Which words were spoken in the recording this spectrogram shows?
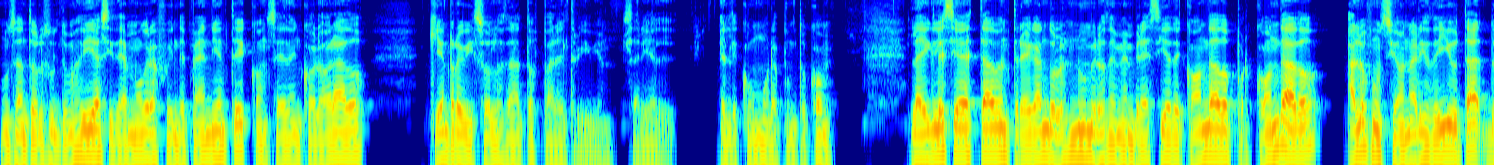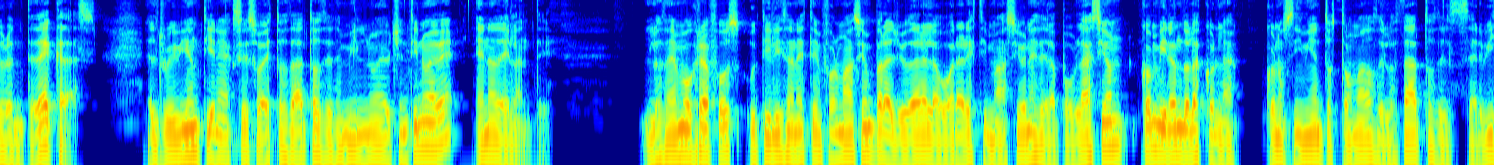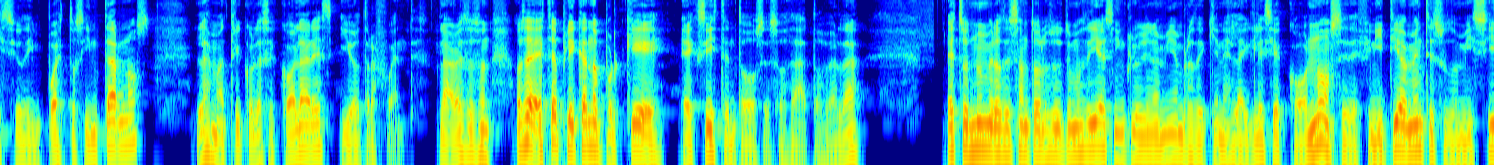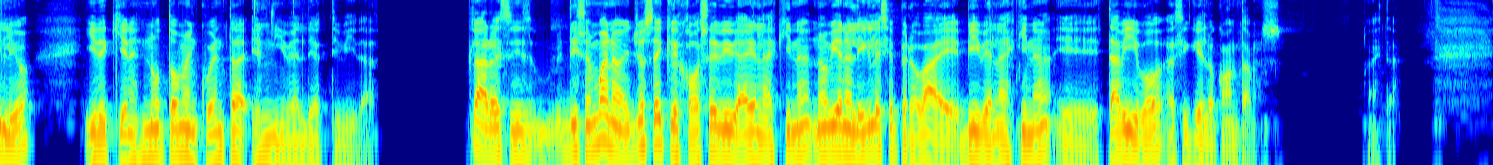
un santo de los últimos días y demógrafo independiente con sede en Colorado, quien revisó los datos para el Tribune. Sería el, el de Kumura.com. La iglesia ha estado entregando los números de membresía de condado por condado a los funcionarios de Utah durante décadas. El Tribune tiene acceso a estos datos desde 1989 en adelante. Los demógrafos utilizan esta información para ayudar a elaborar estimaciones de la población, combinándolas con los conocimientos tomados de los datos del Servicio de Impuestos Internos, las matrículas escolares y otras fuentes. Claro, esos son. O sea, está explicando por qué existen todos esos datos, ¿verdad? Estos números de santos de los últimos días incluyen a miembros de quienes la Iglesia conoce definitivamente su domicilio y de quienes no toman en cuenta el nivel de actividad. Claro, dicen, bueno, yo sé que José vive ahí en la esquina, no viene a la iglesia, pero va, eh, vive en la esquina, eh, está vivo, así que lo contamos. Ahí está.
